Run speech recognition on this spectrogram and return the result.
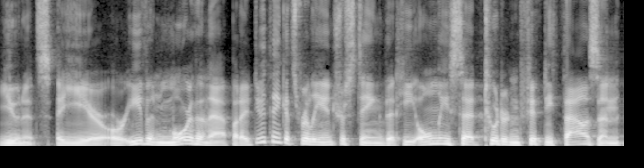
units a year or even more than that. But I do think it's really interesting that he only said 250,000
